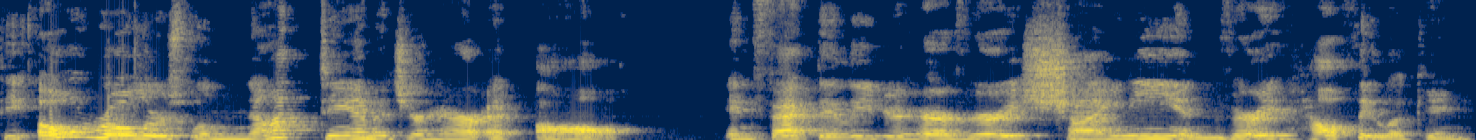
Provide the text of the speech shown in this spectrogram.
The O rollers will not damage your hair at all. In fact, they leave your hair very shiny and very healthy looking.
